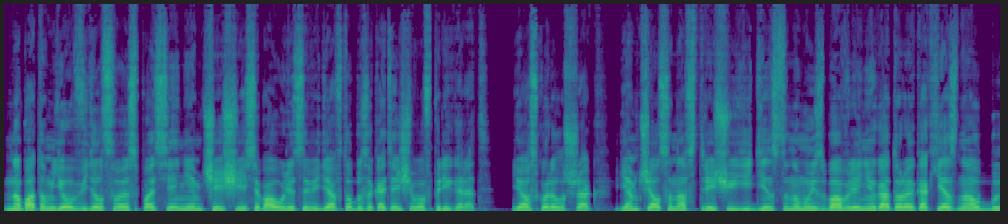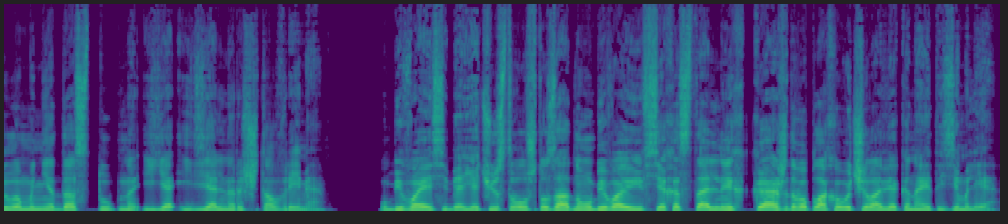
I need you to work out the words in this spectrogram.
Но потом я увидел свое спасение, мчащееся по улице в виде автобуса, катящего в пригород. Я ускорил шаг, я мчался навстречу единственному избавлению, которое, как я знал, было мне доступно, и я идеально рассчитал время. Убивая себя, я чувствовал, что заодно убиваю и всех остальных, каждого плохого человека на этой земле.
